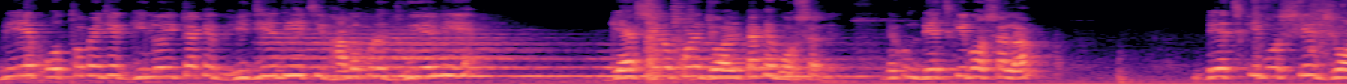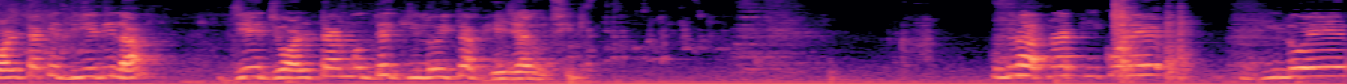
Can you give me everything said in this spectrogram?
দিয়ে প্রথমে যে গিলইটাকে ভিজিয়ে দিয়েছি ভালো করে ধুয়ে নিয়ে, গ্যাসের ওপরে জলটাকে বসালেন দেখুন, ডেচকি বসালাম। ডেচকি বসিয়ে জলটাকে দিয়ে দিলাম, যে জলটার মধ্যে গিলইটা ভেজানো ছিল। বন্ধুরা, আপনারা কি করে গিলোয়ের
